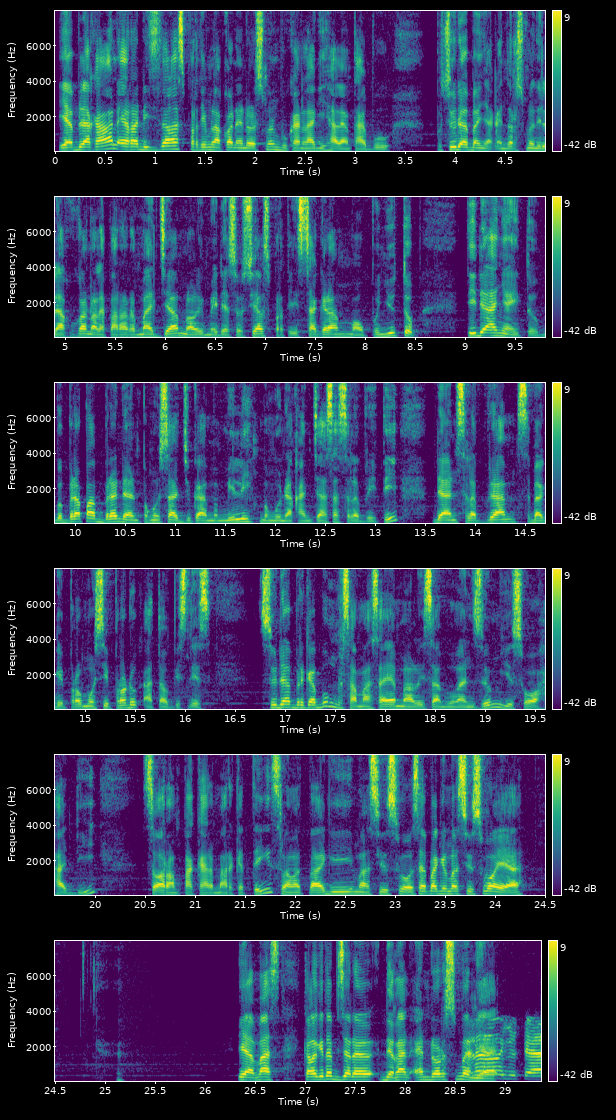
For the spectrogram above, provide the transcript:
Ya belakangan era digital seperti melakukan endorsement bukan lagi hal yang tabu. Sudah banyak endorsement dilakukan oleh para remaja melalui media sosial seperti Instagram maupun YouTube. Tidak hanya itu, beberapa brand dan pengusaha juga memilih menggunakan jasa selebriti dan selebgram sebagai promosi produk atau bisnis. Sudah bergabung bersama saya melalui sambungan Zoom Yuswo Hadi, seorang pakar marketing. Selamat pagi Mas Yuswo. Saya panggil Mas Yuswo ya. Ya Mas, kalau kita bicara dengan endorsement Halo, ya. Halo Yuda.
